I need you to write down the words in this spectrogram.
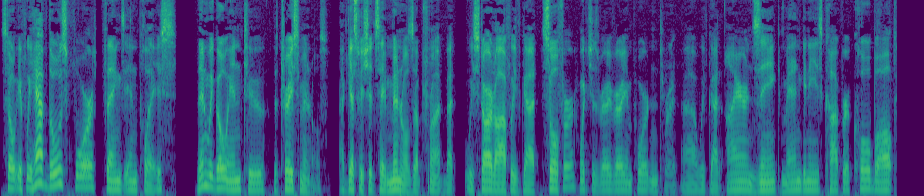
So if we have those four things in place, then we go into the trace minerals. I guess we should say minerals up front, but we start off, we've got sulfur, which is very, very important. Right. Uh, we've got iron, zinc, manganese, copper, cobalt,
